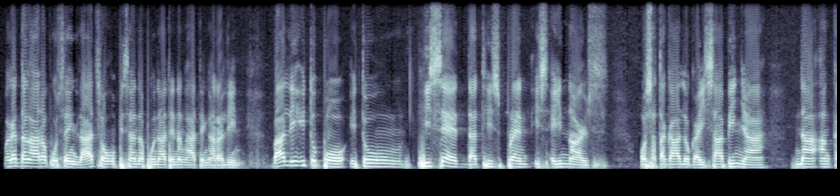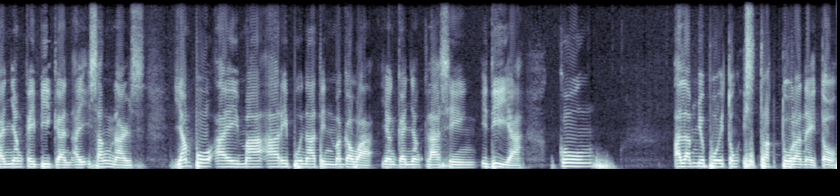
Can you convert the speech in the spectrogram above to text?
Magandang araw po sa inyong lahat. So, umpisa na po natin ang ating aralin. Bali, ito po, itong he said that his friend is a nurse o sa Tagalog ay sabi niya na ang kanyang kaibigan ay isang nurse. Yan po ay maaari po natin magawa yung ganyang klaseng ideya kung alam nyo po itong struktura na ito.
